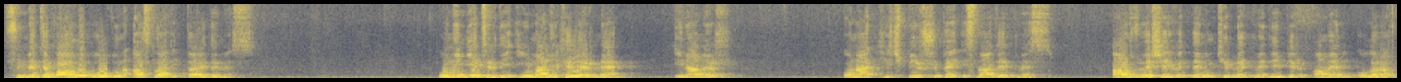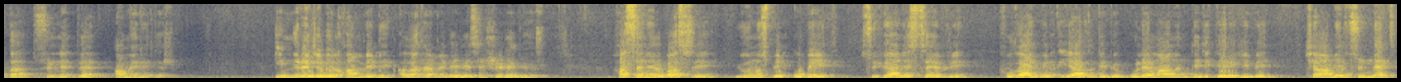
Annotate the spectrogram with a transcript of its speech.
sünnete bağlı olduğunu asla iddia edemez. Onun getirdiği iman ilkelerine inanır, ona hiçbir şüphe isnat etmez. Arzu ve şehvetlerin kirletmediği bir amel olarak da sünnetle amel eder. İbn-i Recep el-Hambeli, Allah rahmet eylesin, şöyle diyor. Hasan el-Basri, Yunus bin Ubeyd, Süfyan es-Sevri, Fudayl bin İyaz gibi ulemanın dedikleri gibi kamil sünnet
